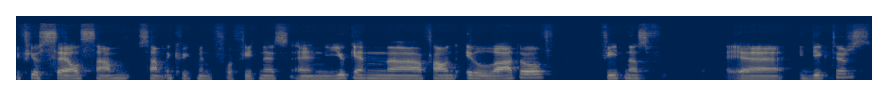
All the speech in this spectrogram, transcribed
if you sell some some equipment for fitness and you can uh, found a lot of fitness uh, addictors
